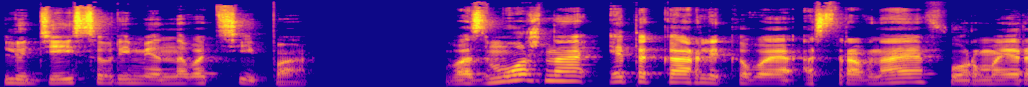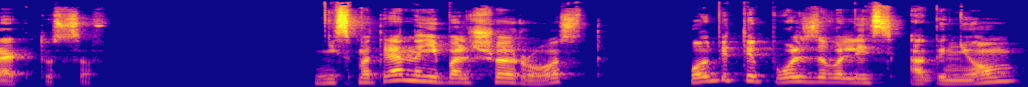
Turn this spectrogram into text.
людей современного типа. Возможно, это карликовая островная форма эректусов. Несмотря на небольшой рост, хоббиты пользовались огнем,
